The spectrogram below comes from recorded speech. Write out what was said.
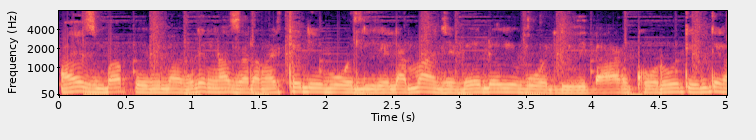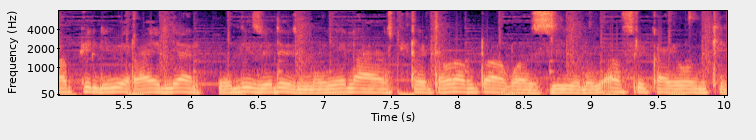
hhayi ezimbabwe mina vele ngazala ngathola ibolile lamanje vele lokhu ibolile angikhona ukuthi into engaphinde ibe right liyani velizwe elizinikelayo siqeda kula mntu akwaziyo lokwi-afrika yonke.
